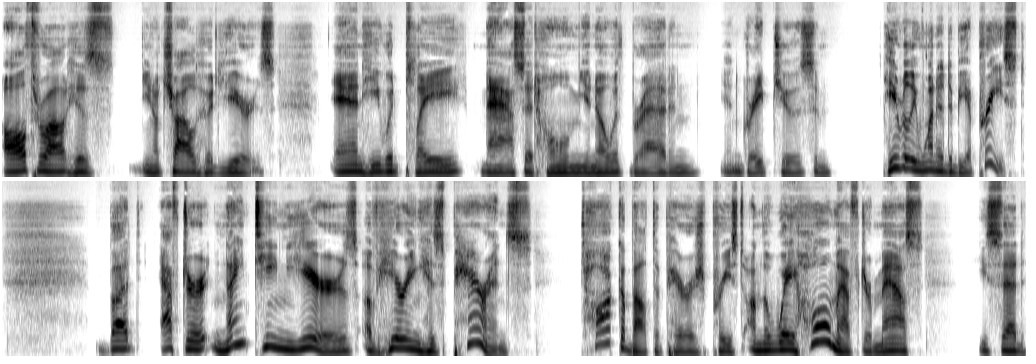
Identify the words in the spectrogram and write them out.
all throughout his you know childhood years, and he would play mass at home, you know, with bread and and grape juice and he really wanted to be a priest. But after 19 years of hearing his parents talk about the parish priest on the way home after Mass, he said,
